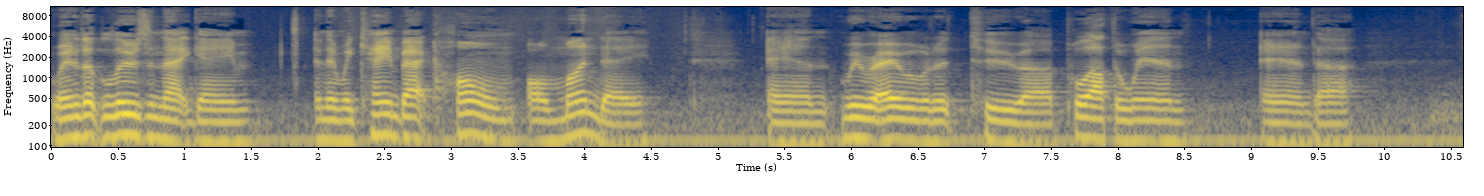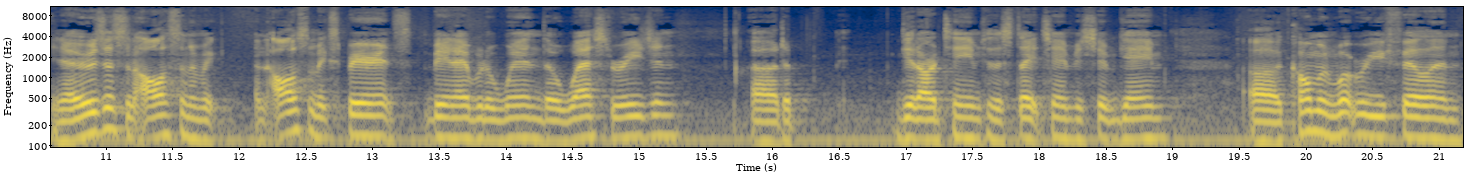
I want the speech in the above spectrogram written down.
we ended up losing that game. And then we came back home on Monday and we were able to, to uh, pull out the win and uh, you know it was just an awesome an awesome experience being able to win the West region uh, to get our team to the state championship game. Uh, Coleman, what were you feeling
